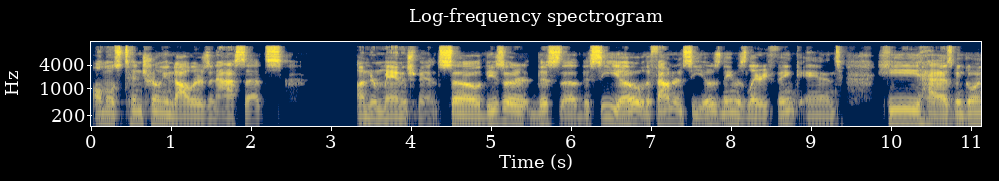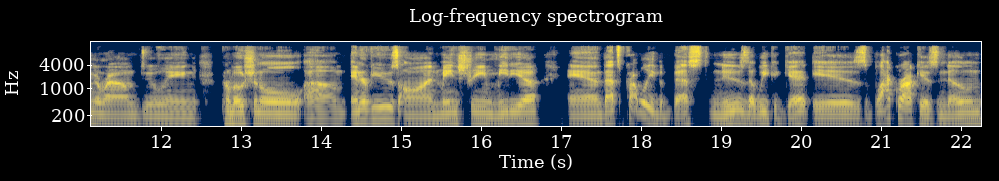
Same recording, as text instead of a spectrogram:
almost 10 trillion dollars in assets under management. So these are this uh, the CEO, the founder and CEO's name is Larry Fink, and he has been going around doing promotional um, interviews on mainstream media. And that's probably the best news that we could get is BlackRock is known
